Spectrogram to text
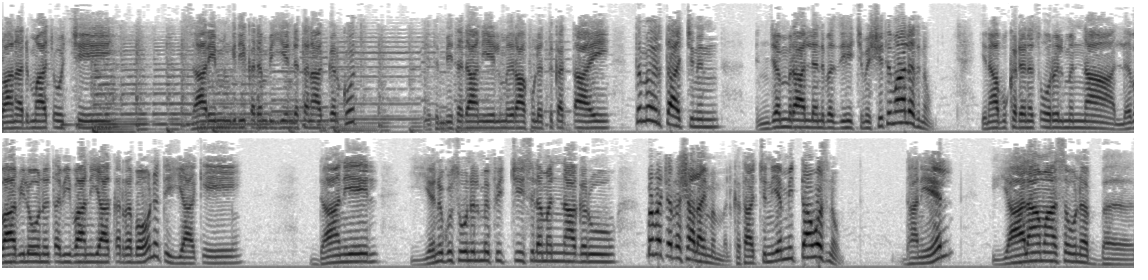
ክቡራን አድማጮቼ ዛሬም እንግዲህ ቀደም ብዬ እንደ ተናገርኩት የትንቢተ ዳንኤል ምዕራፍ ሁለት ቀጣይ ትምህርታችንን እንጀምራለን በዚህች ምሽት ማለት ነው። የናቡከደነጾር ዕልምና ለባቢሎን ጠቢባን ያቀረበውን ጥያቄ ዳንኤል የንጉሡን ዕልም ፍቺ ስለ መናገሩ በመጨረሻ ላይ መመልከታችን የሚታወስ ነው። ዳንኤል የዓላማ ሰው ነበር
